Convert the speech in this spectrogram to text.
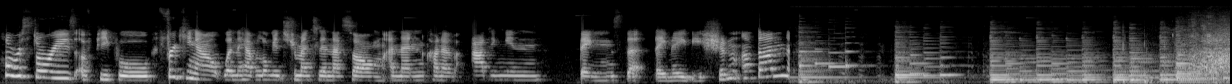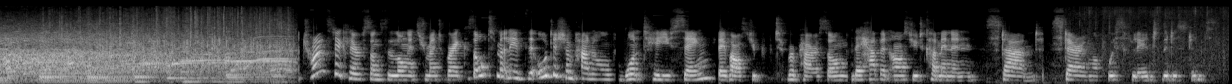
horror stories of people freaking out when they have a long instrumental in their song and then kind of adding in things that they maybe shouldn't have done. Clear of songs with a long instrumental break because ultimately the audition panel want to hear you sing. They've asked you to prepare a song. They haven't asked you to come in and stand staring off wistfully into the distance.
